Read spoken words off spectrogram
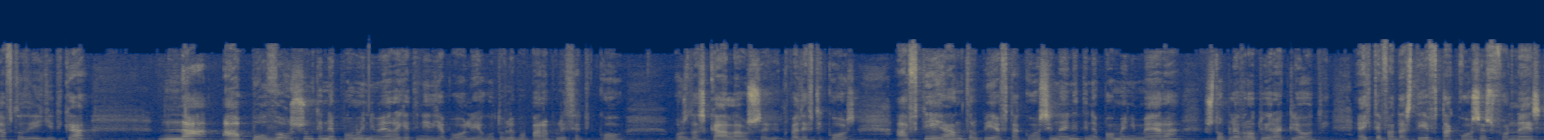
αυτοδιοικητικά, να αποδώσουν την επόμενη μέρα για την ίδια πόλη. Εγώ το βλέπω πάρα πολύ θετικό ως δασκάλα, ως εκπαιδευτικός, αυτοί οι άνθρωποι οι 700 να είναι την επόμενη μέρα στο πλευρό του Ηρακλειώτη. Έχετε φανταστεί 700 φωνές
